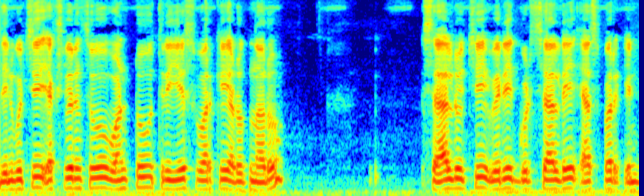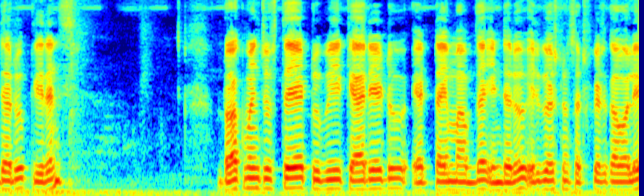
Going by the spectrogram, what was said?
దీనికి వచ్చి experience one two three years వరకు అడుగుతున్నారు. శాలరీ వచ్చి very good salary as per interview clearance document చూస్తే to be carried at time of the interview education certificate కావాలి.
